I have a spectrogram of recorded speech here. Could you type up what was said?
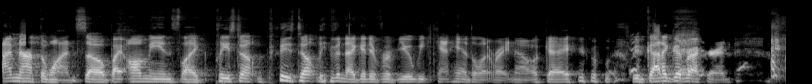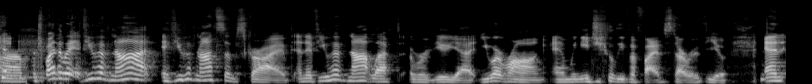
I'm not the one. So by all means, like please don't please don't leave a negative review. We can't handle it right now. Okay, we've got a good record. Um, which, by the way, if you have not if you have not subscribed and if you have not left a review yet, you are wrong, and we need you to leave a five star review. And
